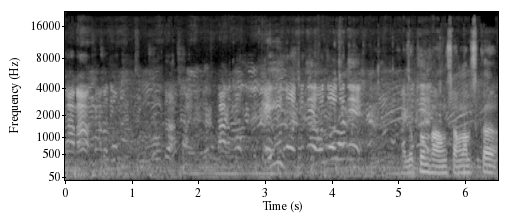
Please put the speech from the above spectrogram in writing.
กล้ามากล้ามาทุ่มก ลูกทุ่มของสองลอมสเกอร์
